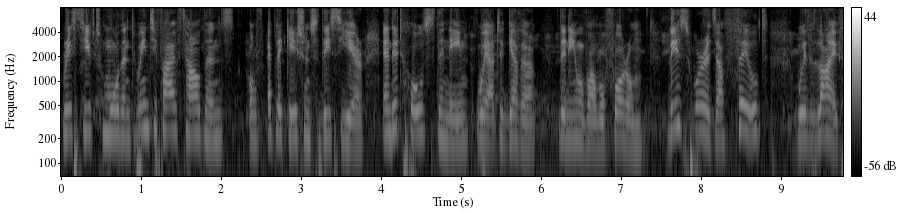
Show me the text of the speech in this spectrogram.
received more than 25,000 of applications this year, and it holds the name We Are Together, the name of our forum. These words are filled with life,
